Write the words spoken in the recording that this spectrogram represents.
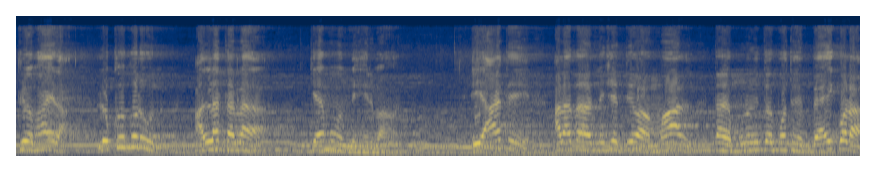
প্রিয় ভাইরা, লক্ষ্য করুন, আল্লাহ তাআলা কেমন মেহেরবান। এই আয়তে আল্লাহ তাআলা নিজের দেওয়া মাল তার মনোনীত পথে ব্যয় করা,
